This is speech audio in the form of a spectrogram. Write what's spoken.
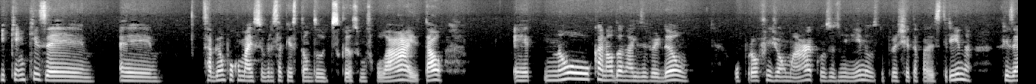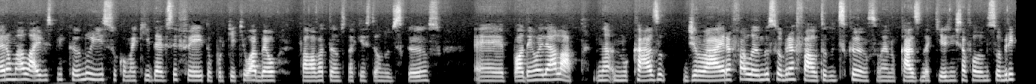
E quem quiser é, saber um pouco mais sobre essa questão do descanso muscular e tal, é, no canal do Análise Verdão, o prof. João Marcos, os meninos do Prancheta Palestrina, fizeram uma live explicando isso, como é que deve ser feito, por que, o Abel falava tanto da questão do descanso. É, podem olhar lá. Na, no caso de lá, era falando sobre a falta do descanso, né? No caso daqui, a gente está falando sobre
